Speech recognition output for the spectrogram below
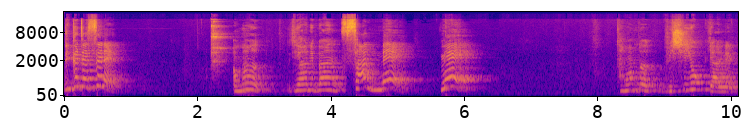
Dikkat etsene. Ama yani ben... Sen ne? Ne? Tamam da bir şey yok yani.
